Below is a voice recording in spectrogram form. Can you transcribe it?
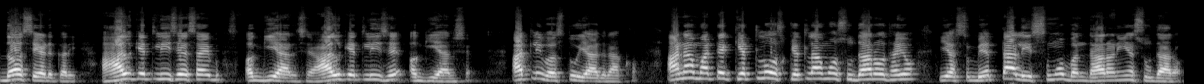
દસ એડ કરી. હાલ કેટલી છે સાહેબ? અગિયાર છે. હાલ કેટલી છે? અગિયાર છે. આટલી વસ્તુ યાદ રાખો. આના માટે કેટલો, કેટલામો સુધારો થયો? યસ, બેતાલીસમો બંધારણીય સુધારો.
